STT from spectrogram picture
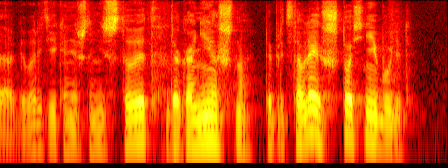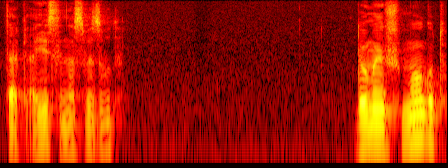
Да, говорить ей, конечно, не стоит. Да, конечно. Ты представляешь, что с ней будет? Так, а если нас вызовут? Думаешь, могут?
